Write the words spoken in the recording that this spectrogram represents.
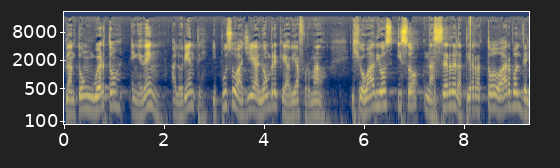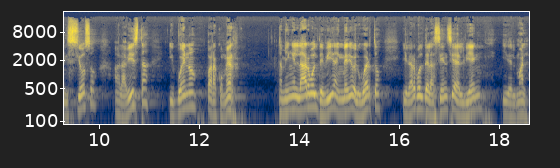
plantó un huerto en Edén, al oriente, y puso allí al hombre que había formado. Y Jehová Dios hizo nacer de la tierra todo árbol delicioso a la vista y bueno para comer. También el árbol de vida en medio del huerto y el árbol de la ciencia del bien y del mal.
